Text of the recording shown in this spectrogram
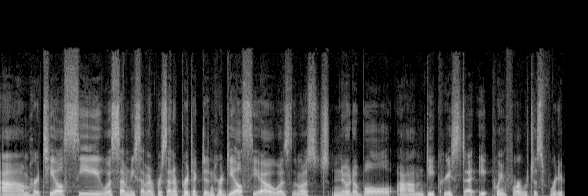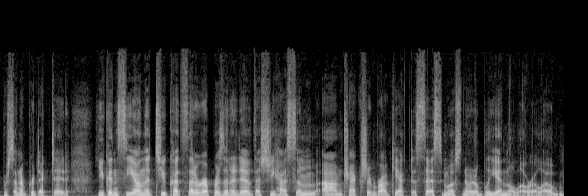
Um, her TLC was 77% of predicted, and her DLCO was the most notable, um, decreased at 8.4, which is 40% of predicted. You can see on the two cuts that are representative that she has some um, traction bronchiectasis, most notably in the lower lobe.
